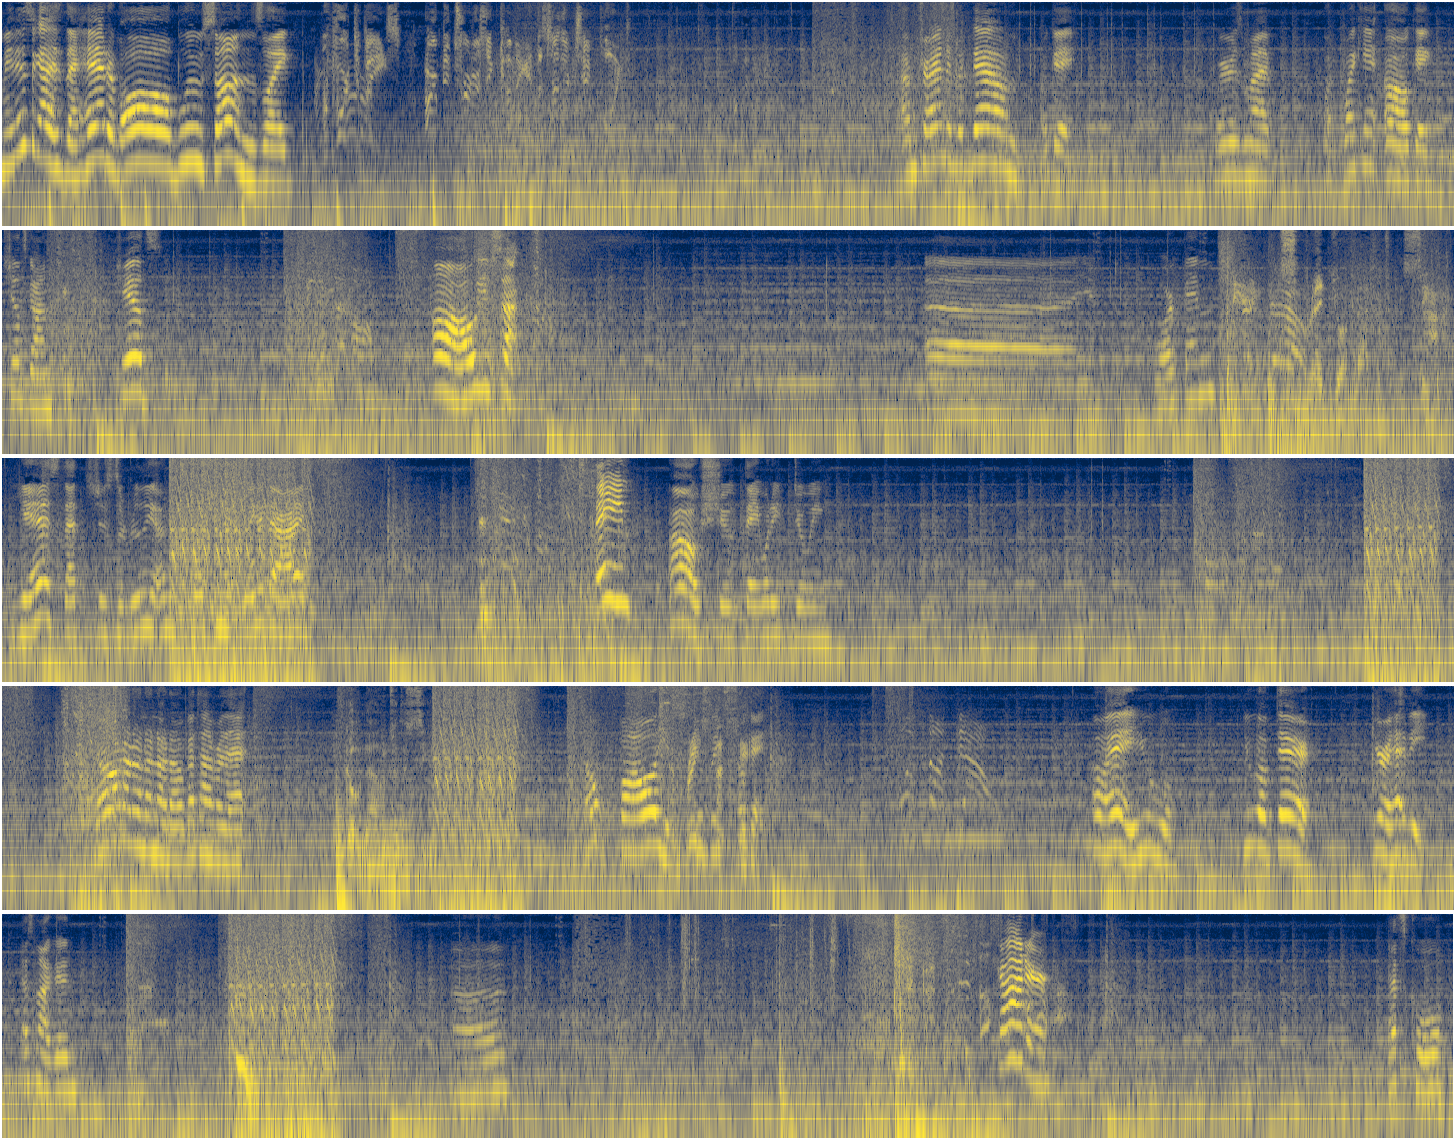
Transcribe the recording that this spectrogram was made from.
I mean, this guy is the head of all Blue Suns. Like, Report to base. Armed intruders incoming at the southern checkpoint. I'm trying to look down. Okay. Where's my... Why, why can't... Oh, okay. Shield's gone. Shields. Oh, you suck. Spread your matter to the sea. Yes, that's just a really unfortunate way to die. Thane! Oh, shoot. Thane, what are you doing? No, no, no, no, no, no. Got time for that. Go now to the sea. Don't fall, you Embrace stupid. Okay. Oh, hey, you. You up there. You're a heavy. That's not good. Uh. Got her! That's cool.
